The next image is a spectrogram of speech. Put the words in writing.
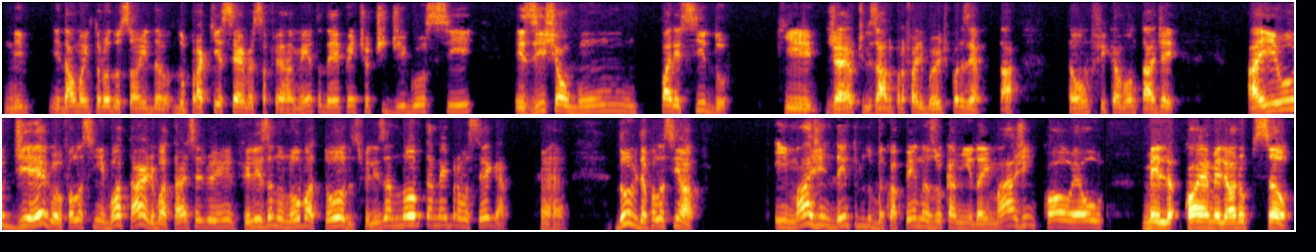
me, me dar uma introdução aí do, do para que serve essa ferramenta, de repente eu te digo se existe algum parecido que já é utilizado para Firebird, por exemplo, tá? Então fica à vontade aí. Aí o Diego falou assim: boa tarde, boa tarde, seja bem-vindo. Feliz ano novo a todos. Feliz ano novo também para você, cara. Dúvida, falou assim: ó, imagem dentro do banco, apenas o caminho da imagem, qual é, o melhor, qual é a melhor opção?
